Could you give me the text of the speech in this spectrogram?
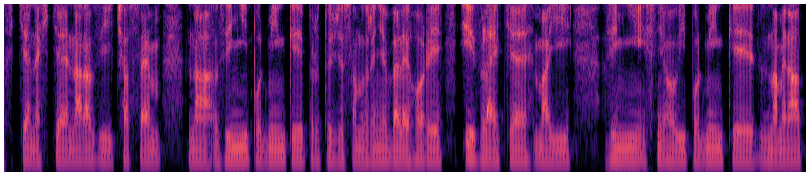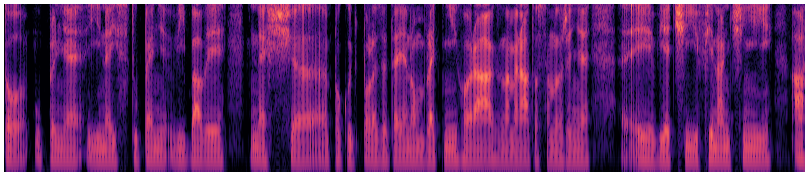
chtě nechtě narazí časem na zimní podmínky, protože samozřejmě velehory i v létě mají zimní sněhové podmínky. Znamená to úplně jiný stupeň výbavy, než eh, pokud polezete jenom v letních horách. Znamená to samozřejmě i větší finanční a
